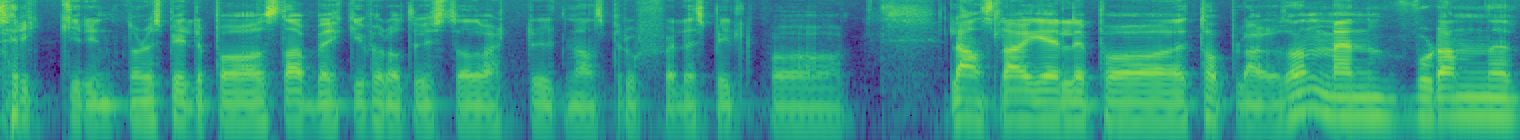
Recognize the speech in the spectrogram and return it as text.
trykk rundt når du spiller på Stabæk i forhold til hvis du hadde vært utenlandsproff eller spilt på landslag eller på topplag og sånn, men hvordan eh,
